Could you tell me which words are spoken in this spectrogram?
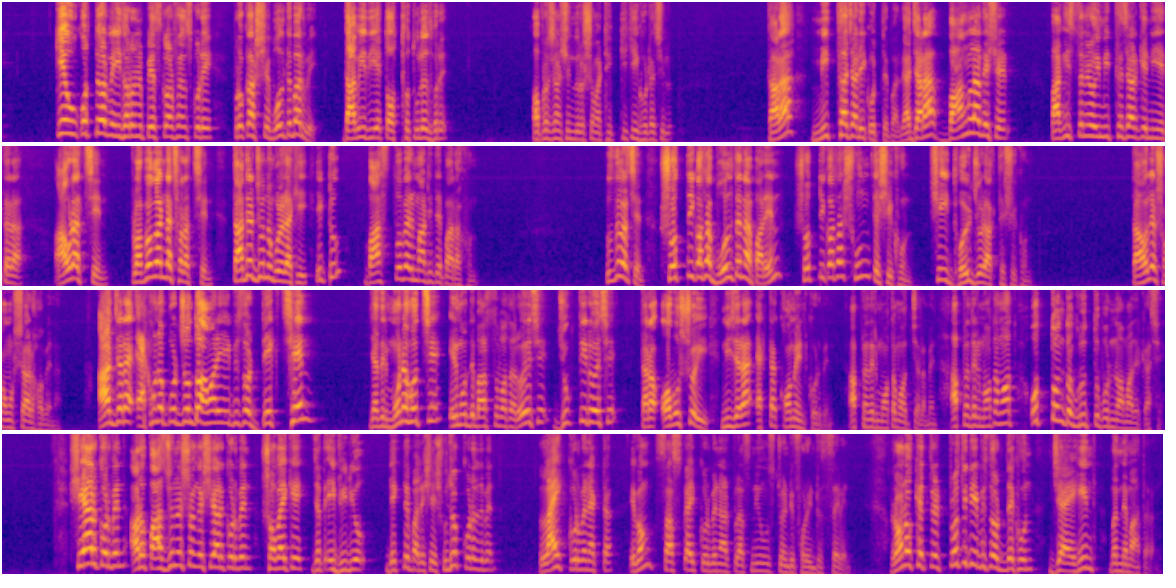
কেউ করতে পারবে? এই ধরনের প্রেস কনফারেন্স করে প্রকাশ্যে বলতে পারবে? দাবি দিয়ে তথ্য তুলে ধরে। অপারেশন সিন্দুরের সময় ঠিক কী কী ঘটেছিল? তারা মিথ্যাচারই করতে পারবে। আর যারা বাংলাদেশের, পাকিস্তানের ওই মিথ্যাচারকে নিয়ে তারা আওড়াচ্ছেন প্রপগান্ডা ছড়াচ্ছেন, তাদের জন্য বলে রাখি, একটু বাস্তবের মাটিতে পা রাখুন। বুঝতে পারছেন? সত্যি কথা বলতে না পারেন, সত্যি কথা শুনতে শিখুন, সেই ধৈর্য রাখতে শিখুন। তাহলে সমস্যা আর হবে না। আর যারা এখনও পর্যন্ত আমার এই এপিসোড দেখছেন, যাদের মনে হচ্ছে, এর মধ্যে বাস্তবতা রয়েছে, যুক্তি রয়েছে, তারা অবশ্যই নিজেরা একটা কমেন্ট করবেন, আপনাদের মতামত জানাবেন। আপনাদের মতামত অত্যন্ত গুরুত্বপূর্ণ আমাদের কাছে। শেয়ার করবেন আরও পাঁচজনের সঙ্গে শেয়ার করবেন, সবাইকে যাতে এই ভিডিও দেখতে পারে সেই সুযোগ করে দেবেন। লাইক করবেন একটা এবং সাবস্ক্রাইব করবেন আর plus news twenty four into seven রণক্ষেত্রের প্রতিটি এপিসোড দেখুন। জয় হিন্দ, বন্দে মাতারাম।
